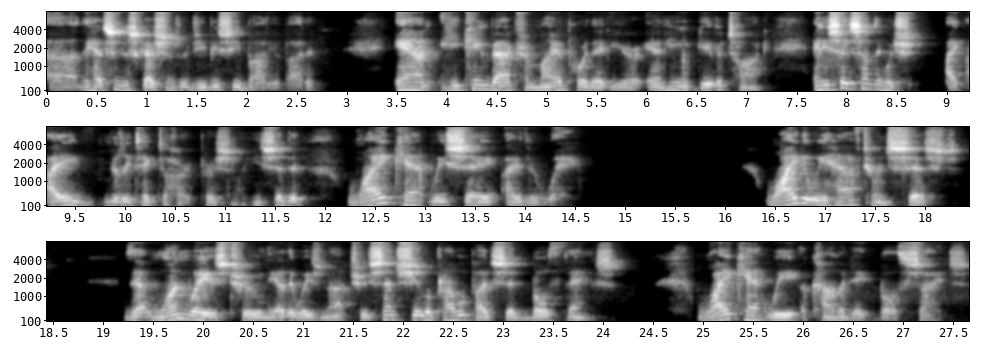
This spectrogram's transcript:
uh, they had some discussions with GBC Body about it. And he came back from Mayapur that year and he gave a talk. And he said something which I, I really take to heart personally. He said that why can't we say either way? Why do we have to insist that one way is true and the other way is not true? Since Srila Prabhupada said both things, why can't we accommodate both sides?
